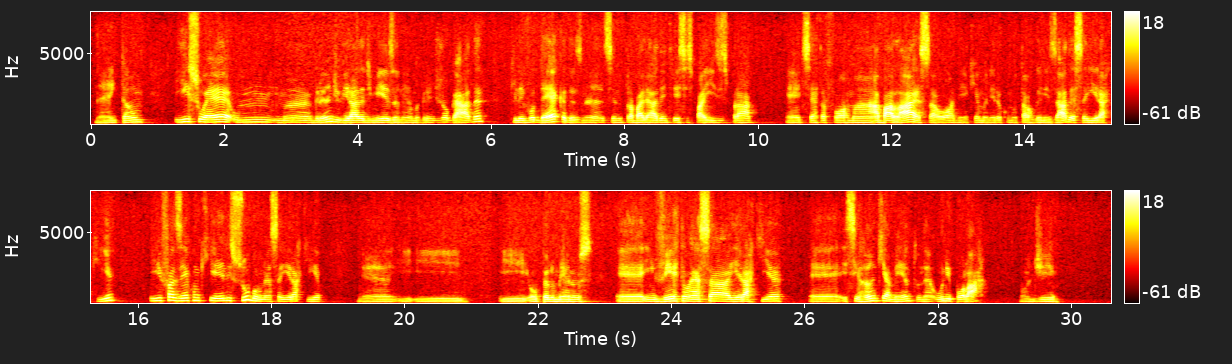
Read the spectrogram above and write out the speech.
Né? Então, isso é um, uma grande virada de mesa, né? uma grande jogada que levou décadas né, sendo trabalhada entre esses países para é, de certa forma, abalar essa ordem aqui, a maneira como está organizada essa hierarquia, e fazer com que eles subam nessa hierarquia, né, e, e, e ou pelo menos é, invertam essa hierarquia, é, esse ranqueamento né, unipolar, onde,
